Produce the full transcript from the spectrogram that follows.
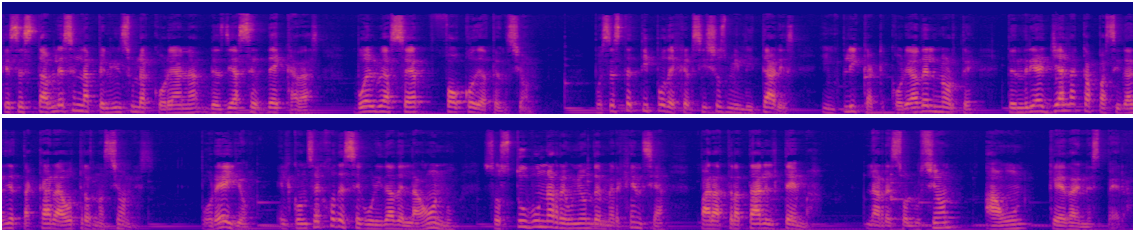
que se establece en la península coreana desde hace décadas vuelve a ser foco de atención, pues este tipo de ejercicios militares implica que Corea del Norte tendría ya la capacidad de atacar a otras naciones. Por ello, el Consejo de Seguridad de la ONU sostuvo una reunión de emergencia para tratar el tema. La resolución aún queda en espera.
